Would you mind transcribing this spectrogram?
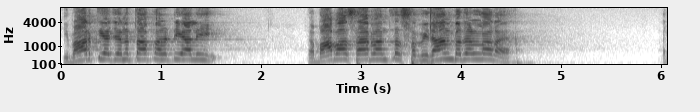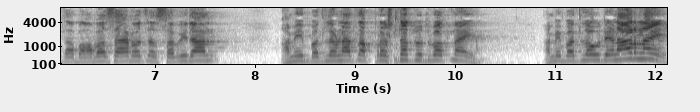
की भारतीय जनता पार्टी आली तर बाबासाहेबांचं संविधान बदलणार आहे. आता बाबासाहेबाचं संविधान आम्ही बदलवण्याचा प्रश्नच उद्भवत नाही. आम्ही बदलवू देणार नाही.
